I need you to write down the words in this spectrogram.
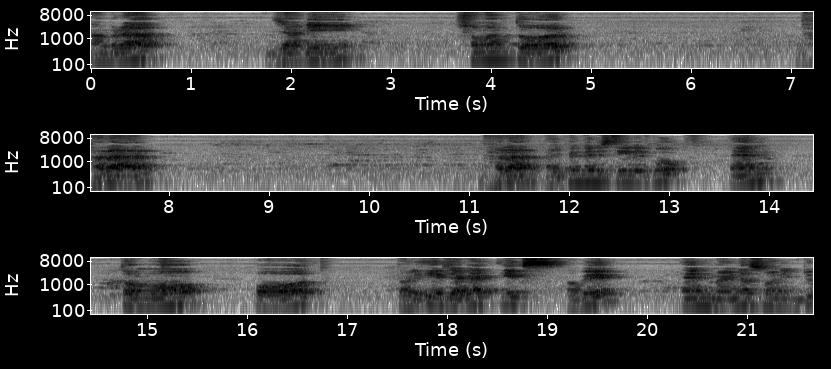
আমরা জানি সমান্তর ধারার ধারার হাইফেন দেন থেকে লিখব এন তম পদ তাহলে এর জায়গায় এক্স হবে n minus one into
